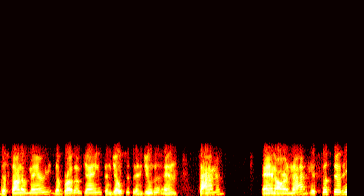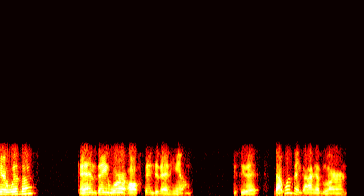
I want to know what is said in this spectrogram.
the son of Mary, the brother of James and Joseph and Judah and Simon. And are not his sisters here with us? And they were offended at him. You see that? Now, one thing I have learned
